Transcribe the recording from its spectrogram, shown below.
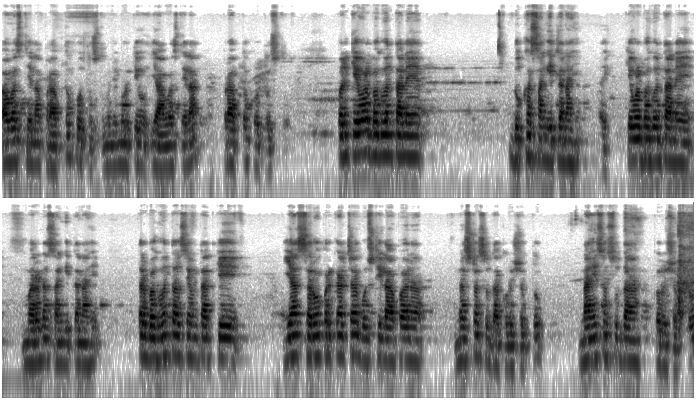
अवस्थेला प्राप्त होत असतो. म्हणजे मृत्यू या अवस्थेला प्राप्त होत असतो. पण केवळ भगवंताने दुःख सांगितलं नाही केवळ भगवंताने मरण सांगितलं नाही तर भगवंत असे म्हणतात की या सर्व प्रकारच्या गोष्टीला आपण नष्ट सुद्धा करू शकतो नाहीस सुद्धा करू शकतो.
